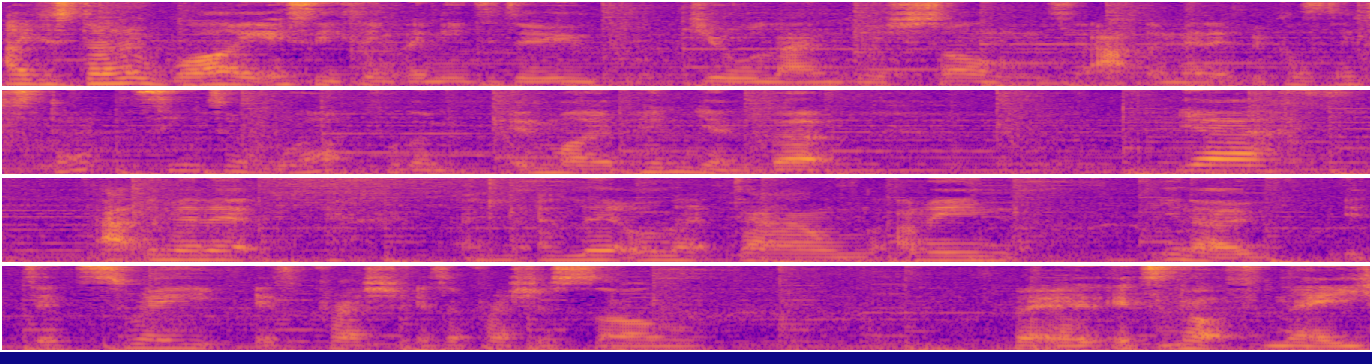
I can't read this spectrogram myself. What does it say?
I just don't know why Italy think they need to do dual language songs at the minute because they just don't seem to work for them, in my opinion. But yeah, at the minute, a, a little let down. I mean, you know, it, it's sweet, it's precious, it's a precious song, but it, it's not for me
